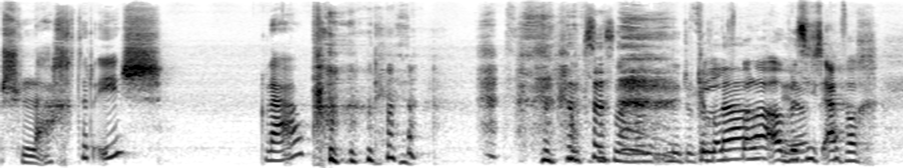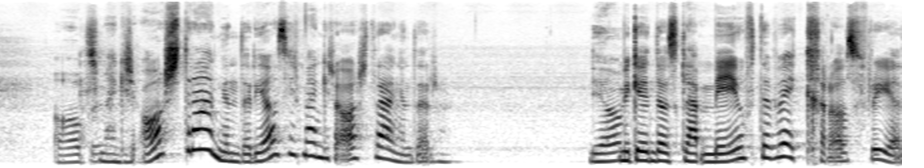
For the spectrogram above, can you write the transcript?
schlechter ist. Glaube. ich habe es nochmal nicht durch den Kopf gelassen, aber ja. es ist einfach Aber, es ist manchmal anstrengender. Ja, es ist manchmal anstrengender. ja. Wir gehen uns, glaube ich, mehr auf den Wecker als früher.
